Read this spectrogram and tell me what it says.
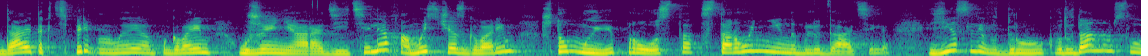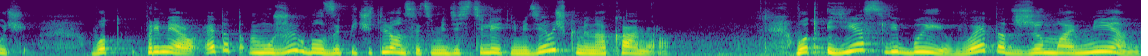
Да, это теперь мы поговорим уже не о родителях, а мы сейчас говорим, что мы просто сторонние наблюдатели. Если вдруг, вот в данном случае, вот, к примеру, этот мужик был запечатлен с этими десятилетними девочками на камеру. Вот если бы в этот же момент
